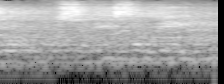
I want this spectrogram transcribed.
Should, should he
